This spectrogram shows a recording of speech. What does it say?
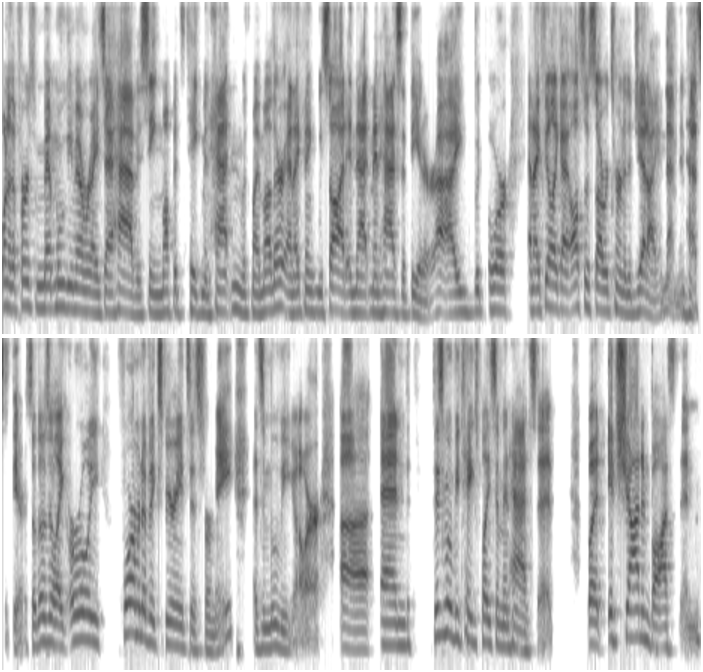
one of the first movie memories I have is seeing Muppets Take Manhattan with my mother, and I think we saw it in that Manhasset theater. I or and I feel like I also saw Return of the Jedi in that Manhasset theater. So those are like early formative experiences for me as a moviegoer. Uh, and this movie takes place in Manhasset, but it's shot in Boston,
